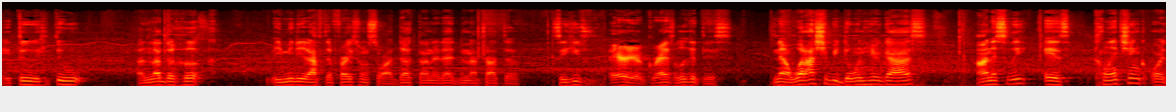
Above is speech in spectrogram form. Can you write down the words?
He threw he threw another hook immediately after the first one, so I ducked under that. Then I tried to see he's very aggressive. Look at this. Now, what I should be doing here, guys, honestly, is clinching or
